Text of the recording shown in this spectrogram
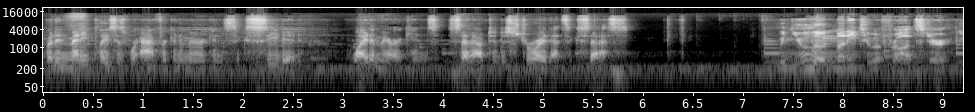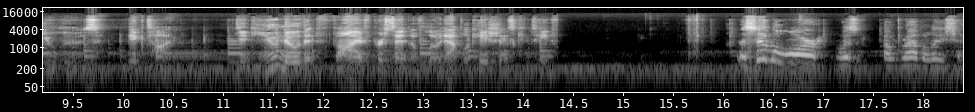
But in many places where African Americans succeeded, white Americans set out to destroy that success. When you loan money to a fraudster, you lose. Big time. Did you know that 5% of loan applications contain The Civil War was a revolution.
